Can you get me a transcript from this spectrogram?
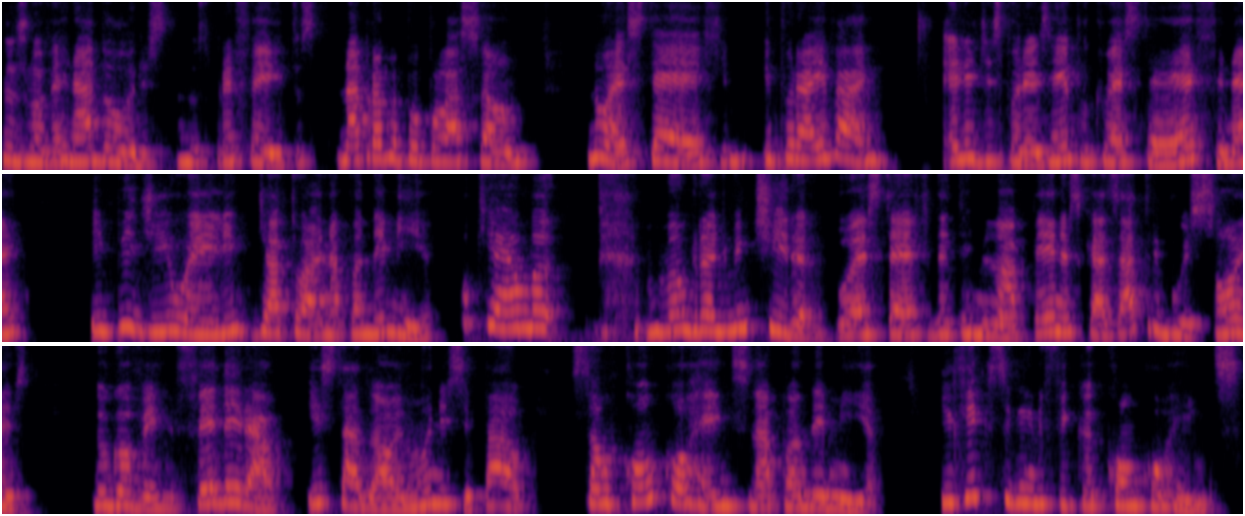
nos governadores, nos prefeitos, na própria população, no STF e por aí vai. Ele diz, por exemplo, que o STF, né, impediu ele de atuar na pandemia, o que é uma, uma grande mentira. O STF determinou apenas que as atribuições do governo federal, estadual e municipal são concorrentes na pandemia. E o que, que significa concorrentes?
